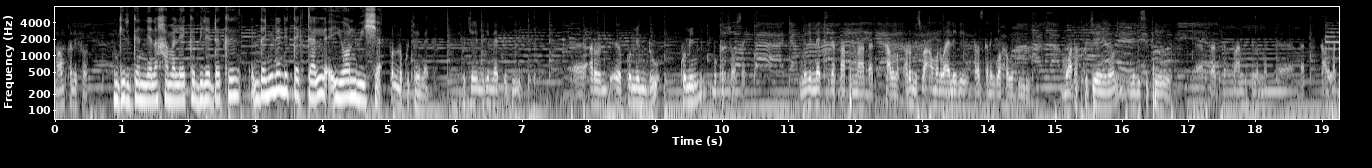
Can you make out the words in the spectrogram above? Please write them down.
maam xalifa ngir gën leen a xamaleek bi la dëkk dañu leen di tegtal yoon wi fan la ku cey nekk ku cey mi ngi nekk si euh, arron euh, commune du commune bu Kër Socé mi ngi nekk si département de Kaolack arrondissement amoon waaye léegi presque dañ ko xaw a dindi moo tax Koutié ngi noonu mi ngi cité euh, presque trente kilomètres de Kaolack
